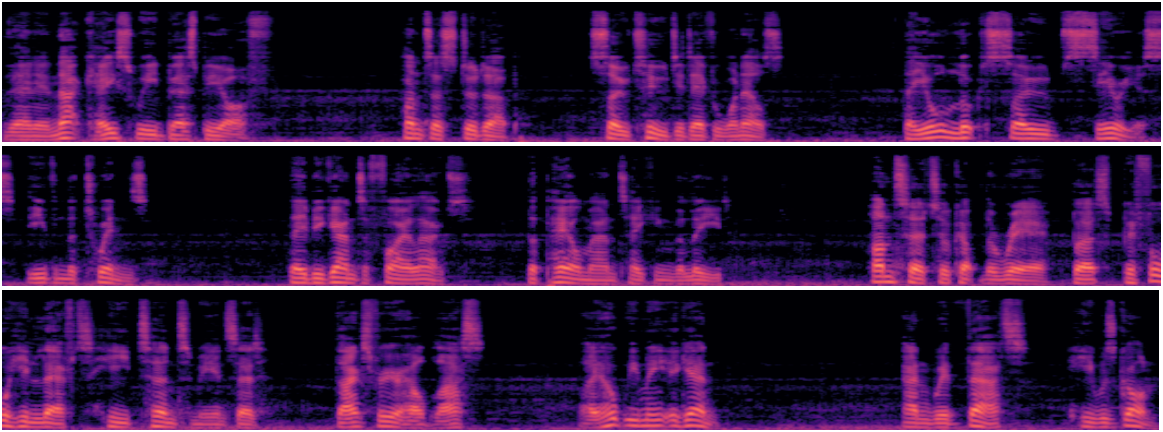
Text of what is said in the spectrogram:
Then in that case, we'd best be off. Hunter stood up. So too did everyone else. They all looked so serious, even the twins. They began to file out, the pale man taking the lead. Hunter took up the rear, but before he left, he turned to me and said, Thanks for your help, lass. I hope we meet again. And with that, he was gone.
